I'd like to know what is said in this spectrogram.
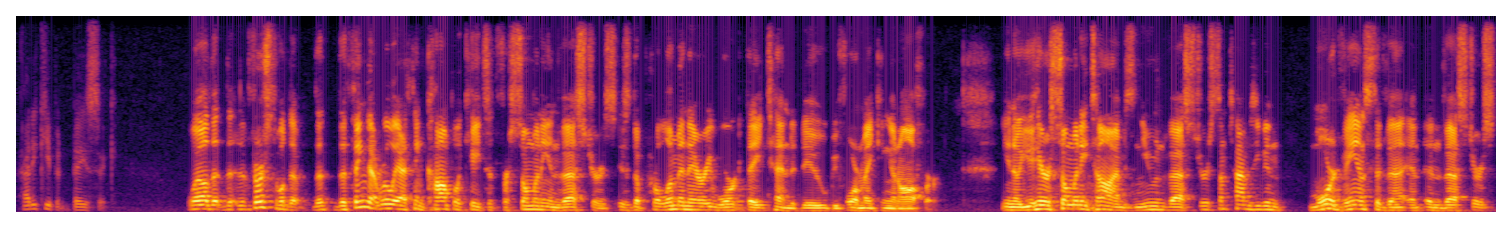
How do you keep it basic? Well, the, the, first of all, the, the, the thing that really I think complicates it for so many investors is the preliminary work they tend to do before making an offer. You know, you hear so many times new investors, sometimes even more advanced investors,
